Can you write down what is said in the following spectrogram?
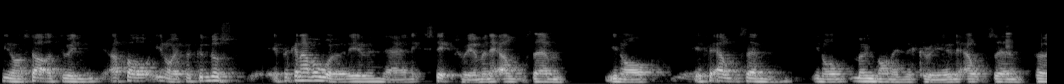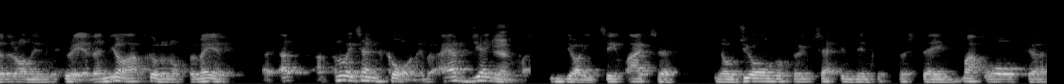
you know, I started to. In, I thought, you know, if I can just, if I can have a word here and there, and it sticks with them, and it helps them, you know, if it helps them, you know, move on in the career, and it helps them further on in the career, then you know that's good enough for me. And I, I, I know it sounds corny, but I have genuinely yeah. enjoyed seeing like to, you know, Joe go through seconds into the first team, Matt Walker,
